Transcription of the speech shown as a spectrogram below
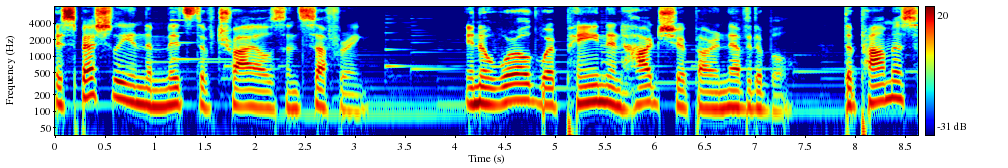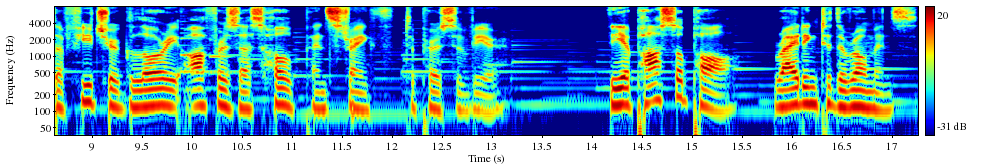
especially in the midst of trials and suffering. In a world where pain and hardship are inevitable, the promise of future glory offers us hope and strength to persevere. The Apostle Paul, writing to the Romans,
